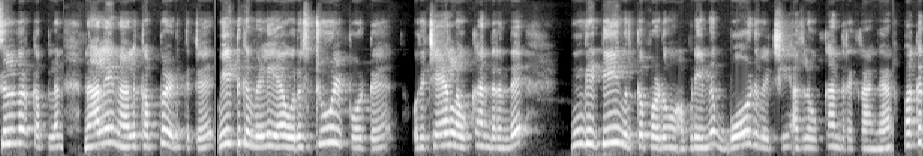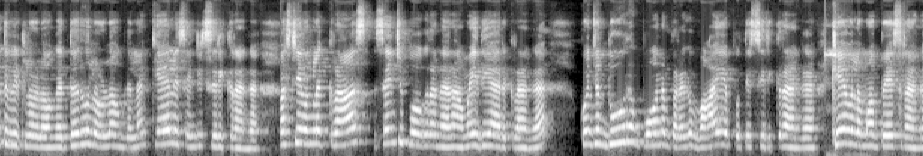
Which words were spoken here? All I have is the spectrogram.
சில்வர் கப்பில் நாலே நாலு கப்பு எடுத்துட்டு வீட்டுக்கு வெளியே ஒரு ஸ்டூல் போட்டு ஒரு சேர்ல உட்காந்துருந்து இங்கே டீ விற்கப்படும் அப்படின்னு போர்டு வச்சு அதில் உட்காந்துருக்குறாங்க பக்கத்து வீட்டில் உள்ளவங்க தெருவில் உள்ளவங்க எல்லாம் கேலி செஞ்சு சிரிக்கிறாங்க. ஃபஸ்ட் இவங்கள கிராஸ் செஞ்சு போகிற நேரம் அமைதியாக இருக்கிறாங்க. கொஞ்சம் தூரம் போன பிறகு வாயை பொத்தி சிரிக்கிறாங்க கேவலமாக பேசுகிறாங்க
